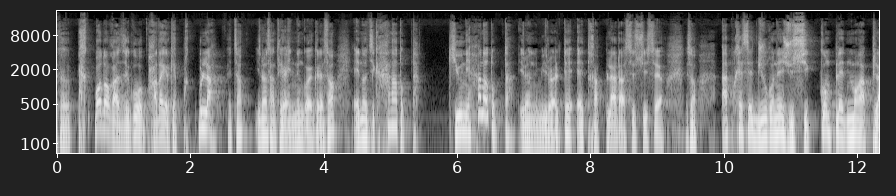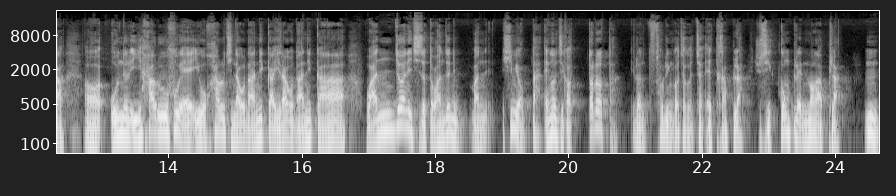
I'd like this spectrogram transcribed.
그러니까 팍 뻗어가지고 바닥에 이렇게 팍 불라, 그렇죠? 이런 상태가 있는 거예요. 그래서 에너지가 하나도 없다. 기운이 하나도 없다. 이런 의미로 할 때 être à plat라 쓸수 있어요. 그래서 après cette journée. 어, 오늘 이 하루 후에 이 하루 지나고 나니까 일하고 나니까 완전히 지쳤다. 완전히 완, 힘이 없다. 에너지가 떨어졌다. 이런 소리인 거죠. 그렇죠? être à plat. je suis. 음.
